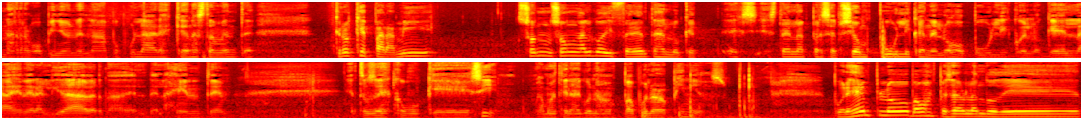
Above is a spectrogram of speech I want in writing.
unas opiniones nada populares que honestamente creo que para mí son, son algo diferentes a lo que está en la percepción pública, en el ojo público, en lo que es la generalidad, ¿verdad? De, de la gente. Entonces, como que sí, vamos a tener algunas popular opinions. Por ejemplo, vamos a empezar hablando de,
